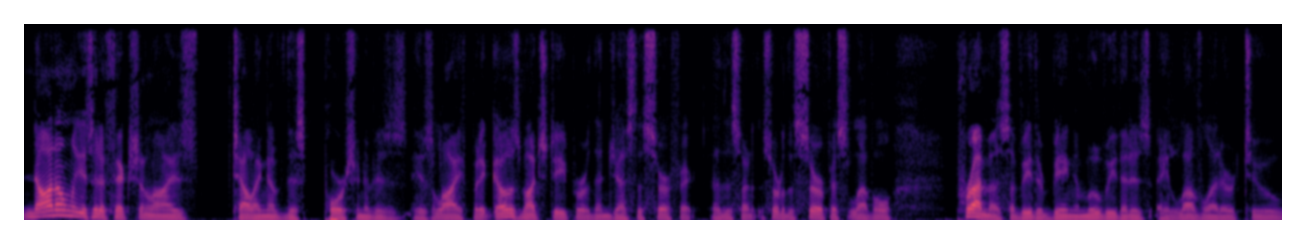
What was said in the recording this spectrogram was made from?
not only is it a fictionalized telling of this portion of his his life, but it goes much deeper than just the surface, uh, the sort of the surface level premise of either being a movie that is a love letter to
